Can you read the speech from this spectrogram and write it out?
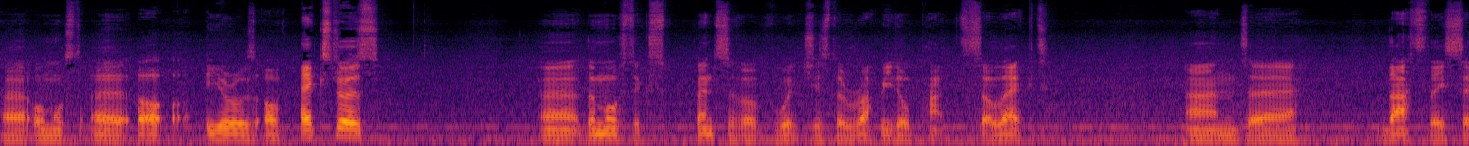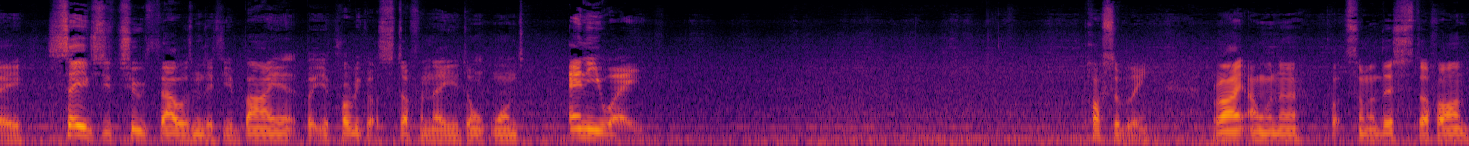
uh, almost uh, uh euros of extras. Uh, the most expensive of which is the Rapido Pack Select, and uh, that they say saves you 2,000 if you buy it, but you've probably got stuff in there you don't want anyway. Possibly. Right, I'm gonna put some of this stuff on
